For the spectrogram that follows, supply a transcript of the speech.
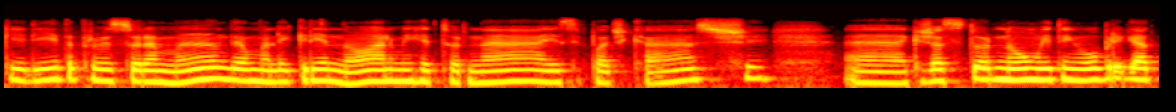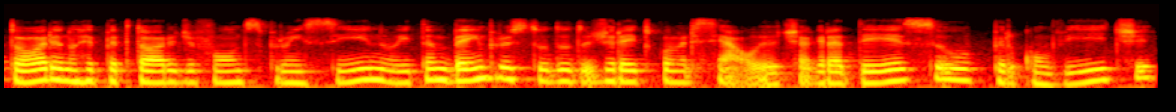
Querida professora Amanda, é uma alegria enorme retornar a esse podcast é, que já se tornou um item obrigatório no repertório de fontes para o ensino e também para o estudo do direito comercial. Eu te agradeço pelo convite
